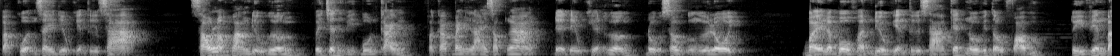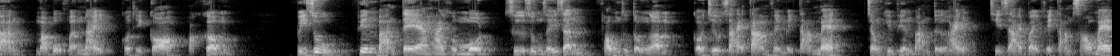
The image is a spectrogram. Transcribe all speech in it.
và cuộn dây điều khiển từ xa. 6 là khoang điều hướng với chân vịt bốn cánh và các bánh lái dọc ngang để điều khiển hướng, độ sâu của ngư lôi. 7 là bộ phận điều khiển từ xa kết nối với tàu phóng, tùy phiên bản mà bộ phận này có thể có hoặc không. Ví dụ, phiên bản TE201 sử dụng dây dẫn phóng từ tàu ngầm có chiều dài 8,18m, trong khi phiên bản tự hành chỉ dài 7,86m.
